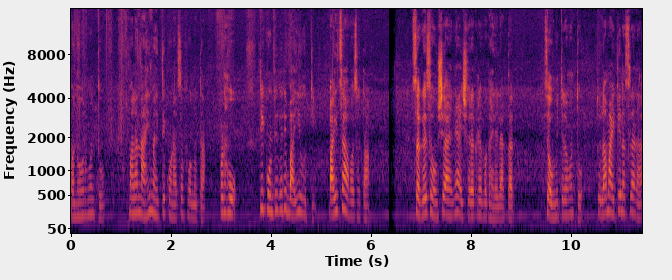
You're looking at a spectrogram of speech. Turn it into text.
मनोहर म्हणतो मला नाही माहिती कोणाचा फोन होता पण हो ती कोणती तरी बाई होती. बाईचा आवाज होता. सगळे संशयाने ऐश्वर्याकडे बघायला लागतात. सौमित्र म्हणतो तुला माहिती नसलं ना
